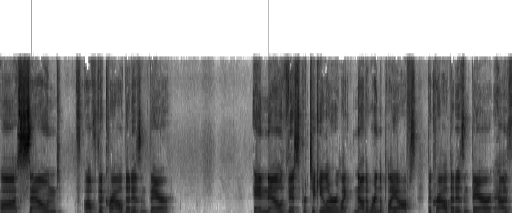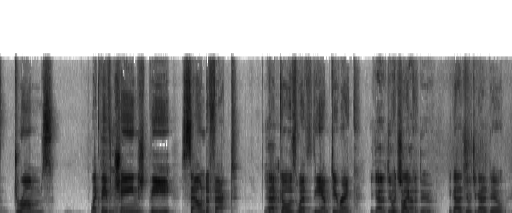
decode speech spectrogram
uh, sound of the crowd that isn't there. And now this particular, like now that we're in the playoffs, the crowd that isn't there has drums. Like they've changed the sound effect Yeah, that goes with the empty rink. you got to do which, what you like- got to do. You got to do what you got to do.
